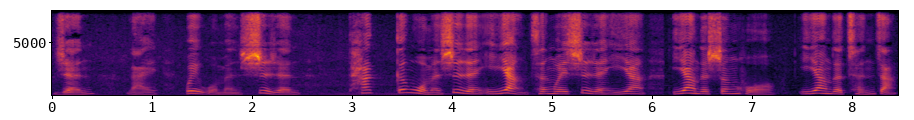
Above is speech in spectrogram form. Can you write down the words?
人，来为我们世人。他跟我们世人一样，成为世人一样一样的生活，一样的成长，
